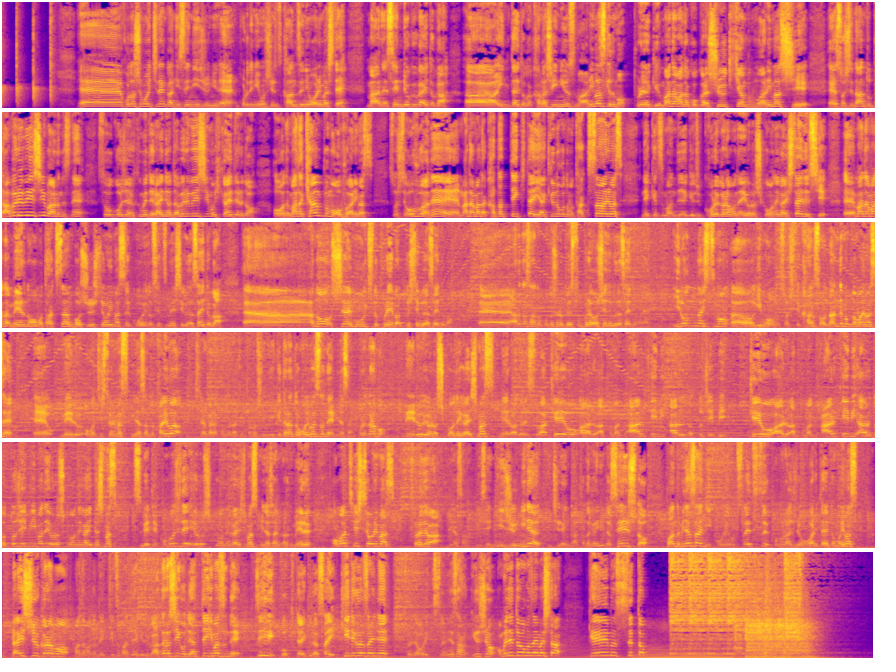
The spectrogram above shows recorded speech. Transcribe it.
えー、今年も1年間2022年、これで日本シリーズ完全に終わりまして、まあね、戦力外とか、あ引退とか悲しいニュースもありますけども、プロ野球まだまだここから秋季キャンプもありますし、えー、そしてなんと WBC もあるんですね。走行試合含めて来年は WBC も控えてると。おで、まだキャンプもオフあります。そしてオフはね、まだまだ語っていきたい野球のこともたくさんあります。熱血マンデー野球塾、これからもね、よろしくお願いしたいですし、えー、まだまだメールの方もたくさん募集しております。こういうの説明してくださいとか、ああの試合もう一度プレイバックしてくださいとか、えー、新田さんの今年のベストプレー教えてくださいとかね、いろんな質問、疑問、そして感想、何でも構いません。えー、メールお待ちしております。皆さんと会話しながらこのラジオ楽しんでいけたらと思いますので、皆さんこれからもメールよろしくお願いします。メールアドレスは kor.rkbr.jp kor.rkbr.jp までよろしくお願いいたします。すべて小文字でよろしくお願いします。皆さんからのメールお待ちしております。それでは皆さん2022年1年間戦い抜いた選手とファンの皆さんにお礼を伝えつつこのラジオを終わりたいと思います来週からもまだまだ熱血マンデー野球塾新しいことやっていきますんでぜひご期待ください聞いてくださいねそれではオリックスの皆さん優勝おめでとうございましたゲームセット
